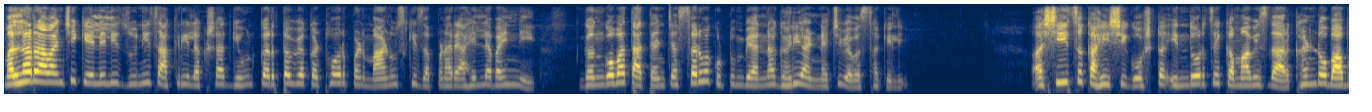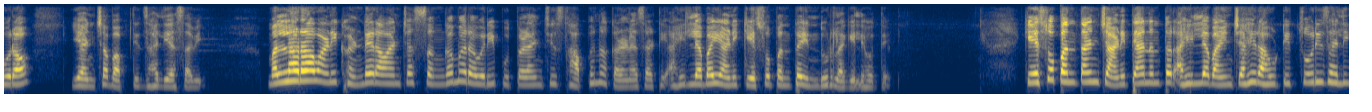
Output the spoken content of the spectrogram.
मल्हाररावांची केलेली जुनी चाकरी लक्षात घेऊन कर्तव्य कठोर पण माणुसकी जपणाऱ्या अहिल्याबाईंनी गंगोबा तात्यांच्या सर्व कुटुंबियांना घरी आणण्याची व्यवस्था केली. अशीच काहीशी गोष्ट इंदोरचे कमावीसदार खंडो बाबूराव यांच्या बाबतीत झाली असावी. मल्हारराव आणि खंडेरावांच्या संगमरवरी पुतळ्यांची स्थापना करण्यासाठी अहिल्याबाई आणि केसोपंत इंदूरला गेले होते. केसोपंतांच्या आणि त्यानंतर अहिल्याबाईंच्याही राहुटीत चोरी झाली.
